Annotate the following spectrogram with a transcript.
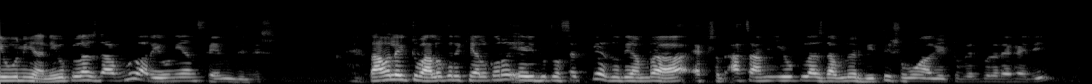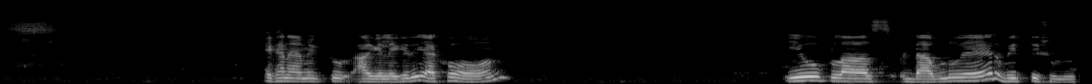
ইউনিয়ন ইউ প্লাস ডাব্লু আর ইউনিয়ন সেম জিনিস। তাহলে একটু ভালো করে খেয়াল করো, এই দুটো সেটকে যদি আমরা একসাথে আচ্ছা আমি ইউ প্লাস ডাব্লিউ এর ভিত্তি সমূহ আগে একটু বের করে দেখাই দিই। এখানে আমি একটু আগে লিখে দিই, এখন ইউ প্লাস ডাব্লিউ এর ভিত্তি সমূহ।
